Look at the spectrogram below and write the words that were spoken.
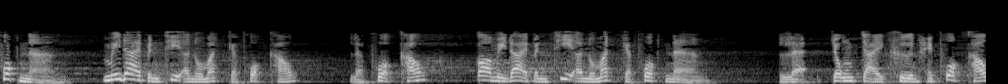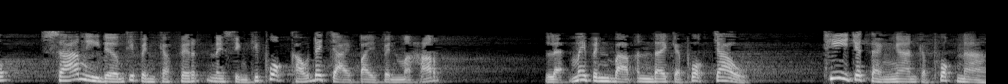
พวกนางไม่ได้เป็นที่อนุมัติแก่พวกเขา และพวกเขาก็ไม่ได้เป็นที่อนุมัติแก่พวกนาง และจงจ่ายคืนให้พวกเขา สามีเดิมที่เป็นกาเฟรในสิ่งที่พวกเขาได้จ่ายไปเป็นมหร และไม่เป็นบาปอันใดแก่พวกเจ้า ที่จะแต่งงานกับพวกนาง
